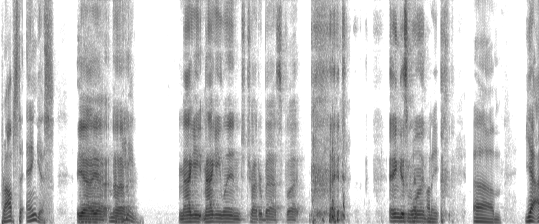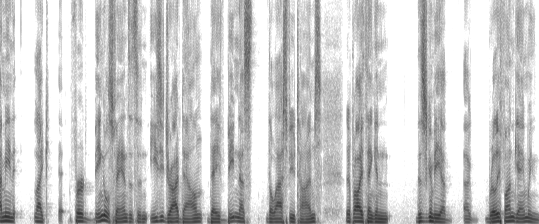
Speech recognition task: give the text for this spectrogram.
props to Angus. Yeah, uh, yeah. Uh. Maggie Maggie Lynn tried her best, but, but Angus won. funny. Um, yeah, I mean, like eh, for Bengals fans, it's an easy drive down. They've beaten us the last few times. They're probably thinking this is going to be a, a really fun game. We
